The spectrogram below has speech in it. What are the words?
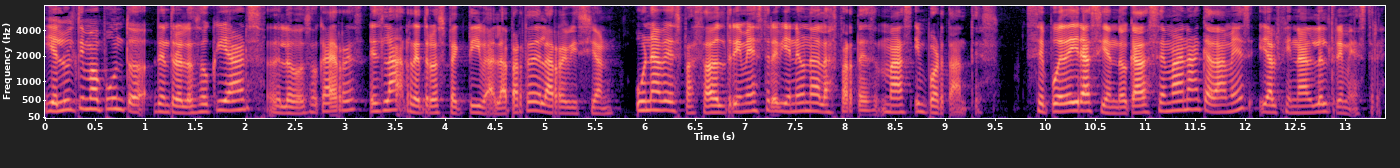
Y el último punto dentro de los OKRs, de los OKRs, es la retrospectiva, la parte de la revisión. Una vez pasado el trimestre viene una de las partes más importantes. Se puede ir haciendo cada semana, cada mes y al final del trimestre.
